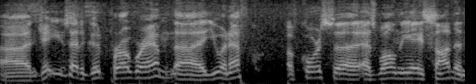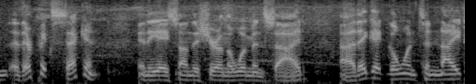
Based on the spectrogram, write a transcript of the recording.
Uh, JU's had a good program. Uh, UNF, of course, uh, as well in the ASUN, and they're picked second in the ASUN this year on the women's side. Uh, they get going tonight.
